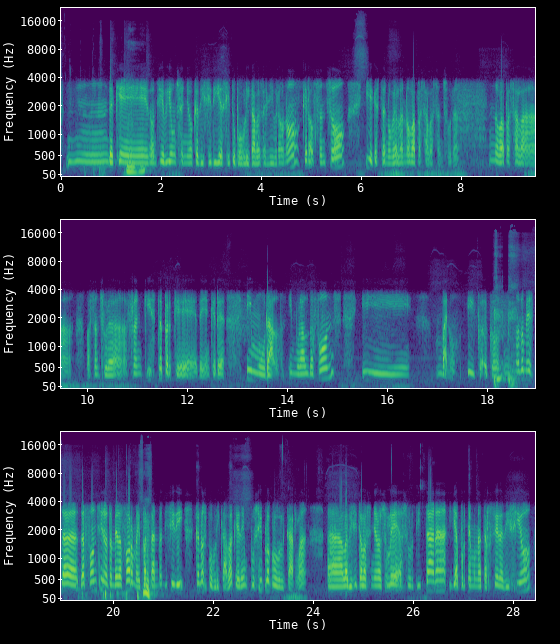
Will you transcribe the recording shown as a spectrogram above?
mm, de que Mhm. doncs, hi havia un senyor que decidia si tu publicaves el llibre o no, que era el censor, i aquesta novel·la no va passar la censura. No va passar la, la censura franquista perquè deien que era immoral, immoral de fons i bueno, i co- co- no només de, de fons sinó també de forma i per tant van decidir que no es publicava, que era impossible publicar-la. Uh, la visita a la senyora Soler ha sortit ara, ja portem una tercera edició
